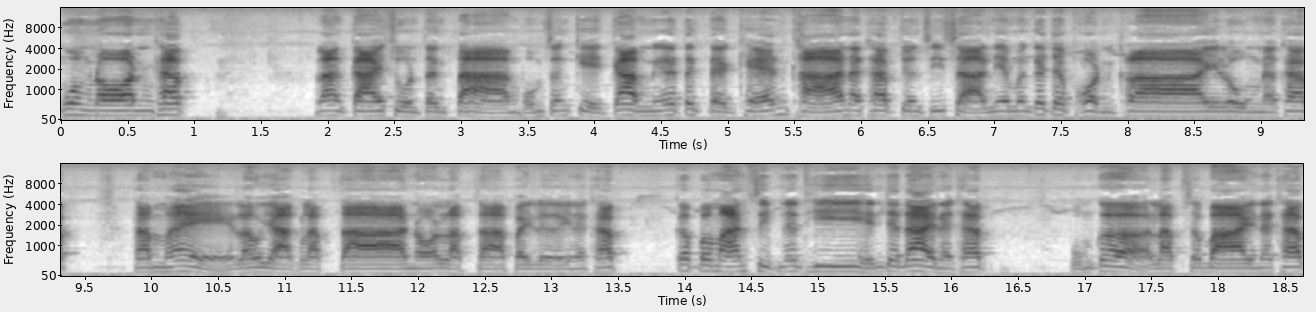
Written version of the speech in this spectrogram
ง่วงนอนครับ ร่างกายส่วนต่างๆ ผมสังเกตกล้ามเนื้อตั้งแต่แขนขานะครับ จนศีรษะเนี่ยมันก็จะผ่อนคลายลงนะครับทำให้เราอยากหลับตานอนหลับตาไปเลยนะครับ ก็ประมาณ 10 นาทีเห็นจะได้นะครับ ผมก็หลับสบายนะครับ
